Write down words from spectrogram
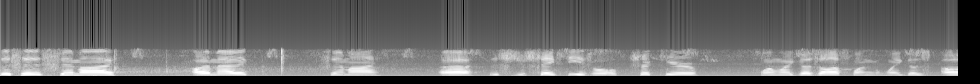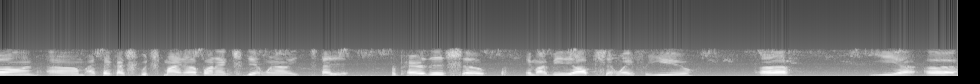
this is semi automatic semi. Uh, this is your safety is a little trick here. One way goes off, one way goes on. Um, I think I switched mine up on accident when I had to repair this, so it might be the opposite way for you. Uh, yeah, uh,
